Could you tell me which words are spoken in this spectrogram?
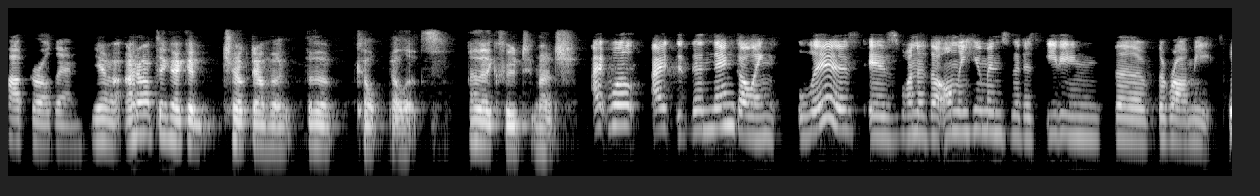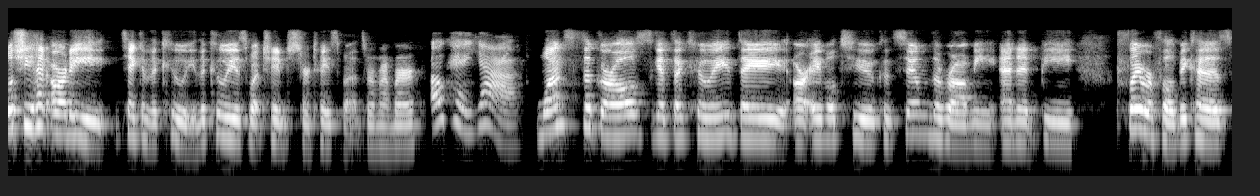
pod girl then. Yeah, I don't think I could choke down the the kelp pellets. I like food too much. I well, I then then going. Liz is one of the only humans that is eating the the raw meat. Well, she had already taken the khui. The khui is what changed her taste buds, remember? Okay. Yeah. Once the girls get the khui, they are able to consume the raw meat and it be flavorful because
